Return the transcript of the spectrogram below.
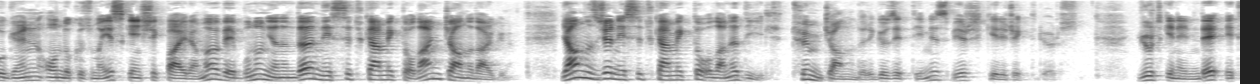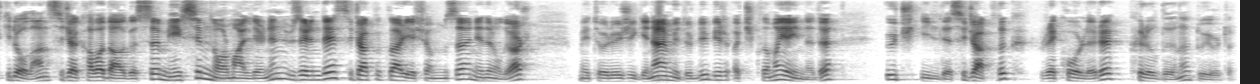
bugün 19 Mayıs Gençlik Bayramı ve bunun yanında nesli tükenmekte olan canlılar günü. Yalnızca nesli tükenmekte olanı değil, tüm canlıları gözettiğimiz bir gelecek diliyoruz. Yurt genelinde etkili olan sıcak hava dalgası mevsim normallerinin üzerinde sıcaklıklar yaşamamıza neden oluyor. Meteoroloji Genel Müdürlüğü bir açıklama yayınladı. 3 ilde sıcaklık rekorları kırıldığını duyurdu.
